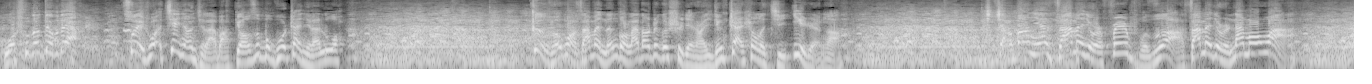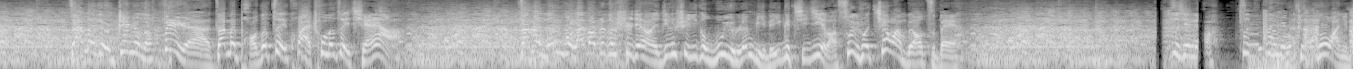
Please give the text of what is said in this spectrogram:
我说的对不对？所以说坚强起来吧，屌丝不哭，站起来撸。更何况咱们能够来到这个世界上，已经战胜了几亿人啊！想当年咱们就是菲尔普斯，咱们就是 number one，咱们就是真正的飞人，咱们跑得最快，冲得最前呀！咱们能够来到这个世界上，已经是一个无与伦比的一个奇迹了。所以说，千万不要自卑，自信点啊，自多啊你。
